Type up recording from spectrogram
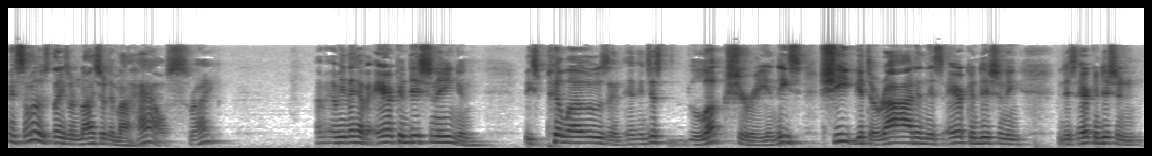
Man, some of those things are nicer than my house, right? I mean, they have air conditioning and these pillows and, and, and just luxury. And these sheep get to ride in this air conditioning, in this air conditioned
